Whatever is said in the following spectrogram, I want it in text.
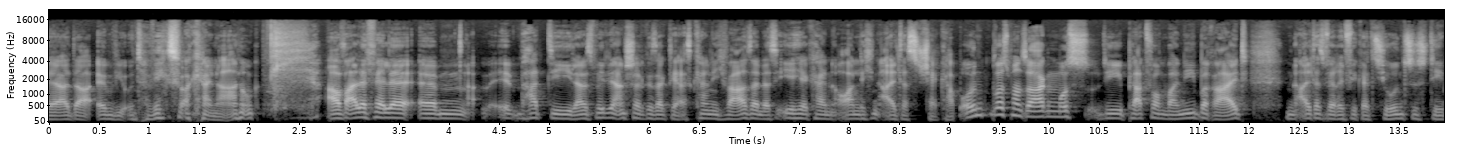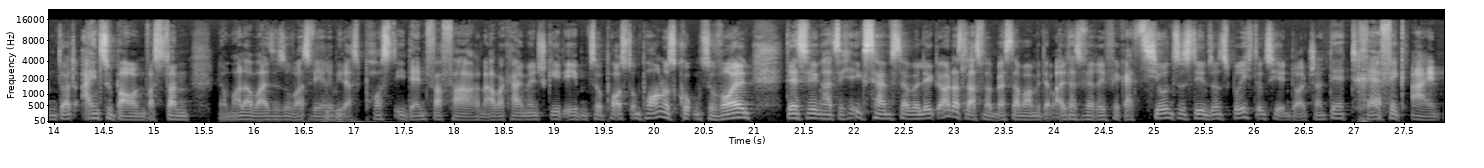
der da irgendwie unterwegs war, keine Ahnung. Auf alle Fälle ähm, hat die Landesmedienanstalt gesagt, ja, es kann nicht wahr sein, dass ihr hier keinen ordentlichen Alterscheck habt. Und was man sagen muss, die Plattform war nie bereit, ein Altersverifikationssystem dort einzubauen, was dann normalerweise sowas wäre wie das Postident-Verfahren. Aber kein Mensch geht eben zur Post, um Pornos gucken zu wollen. Deswegen hat sich X-Hamster überlegt, oh, das lassen wir besser mal mit dem Altersverifikationssystem sonst bricht uns hier in Deutschland der Traffic ein.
